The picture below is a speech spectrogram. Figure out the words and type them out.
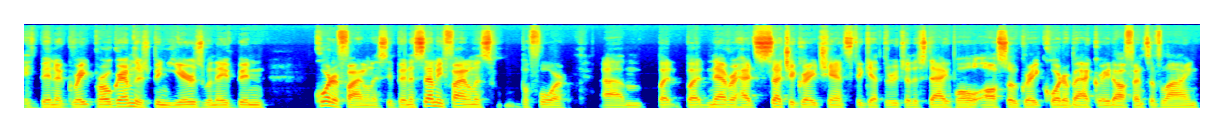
it's been a great program. There's been years when they've been quarterfinalists, they've been a semifinalist before, um, but but never had such a great chance to get through to the Stag Bowl. Also, great quarterback, great offensive line,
